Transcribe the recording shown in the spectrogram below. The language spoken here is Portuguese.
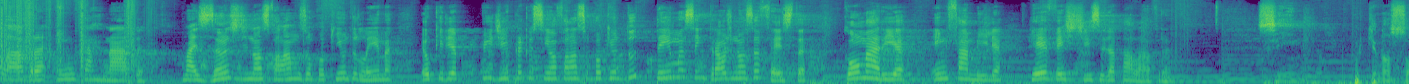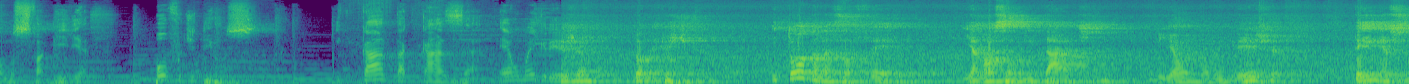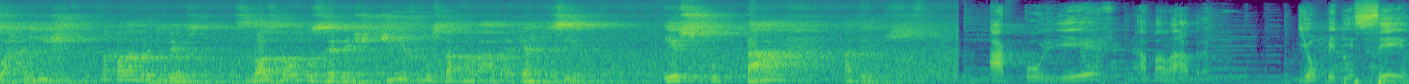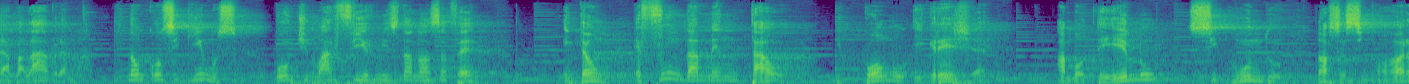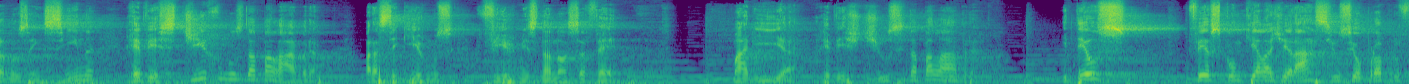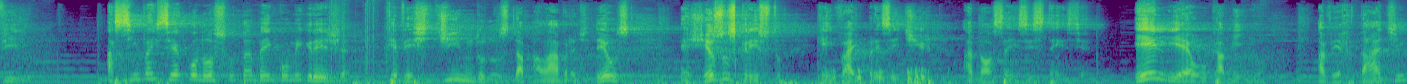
palavra encarnada. Mas antes de nós falarmos um pouquinho do lema, eu queria pedir para que o Senhor falasse um pouquinho do tema central de nossa festa. Com Maria, em família, revestir-se da palavra. Sim, porque nós somos família, povo de Deus. E cada casa é uma igreja doméstica. E toda nessa fé e a nossa unidade, união como igreja, tem a sua raiz na palavra de Deus. Se nós não nos revestirmos da palavra, quer dizer, escutar a Deus, acolher a palavra e obedecer à palavra, não conseguimos continuar firmes na nossa fé. Então, é fundamental, como igreja, a modelo, segundo Nossa Senhora nos ensina, revestir-nos da palavra para seguirmos firmes na nossa fé. Maria revestiu-se da palavra e Deus fez com que ela gerasse o seu próprio filho. Assim vai ser conosco também como igreja, revestindo-nos da palavra de Deus, é Jesus Cristo quem vai presidir a nossa existência. Ele é o caminho, a verdade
